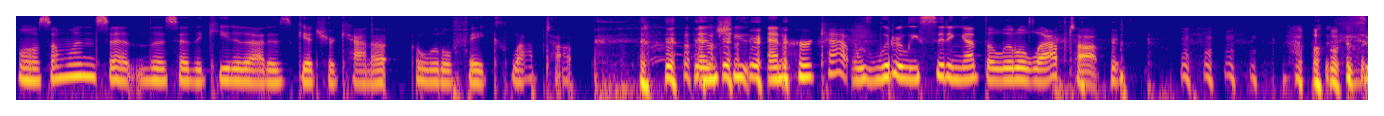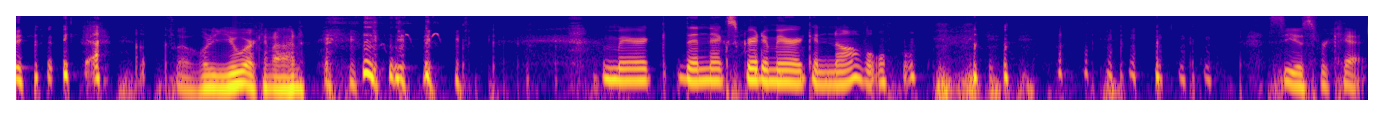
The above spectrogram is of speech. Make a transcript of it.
Well, someone said the said the key to that is get your cat a, a little fake laptop, and she and her cat was literally sitting at the little laptop. oh, is he? Yeah. So what are you working on? America, the next great American novel. C is for cat.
